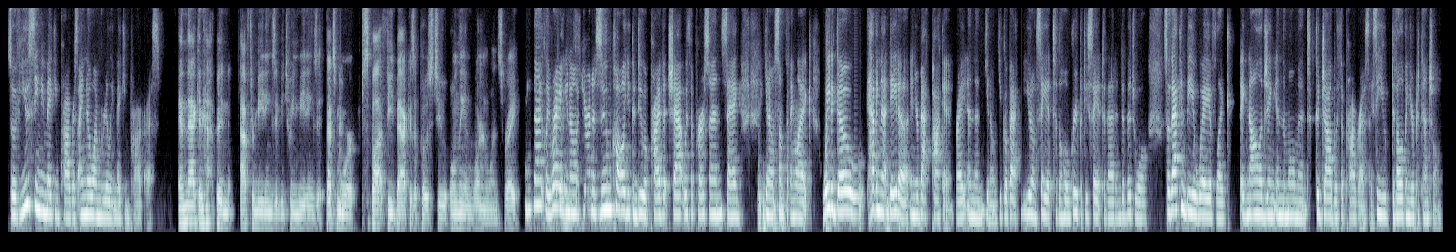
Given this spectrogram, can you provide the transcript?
so if you see me making progress i know i'm really making progress and that can happen after meetings in between meetings. That's more spot feedback as opposed to only in one-on-ones right? Exactly right. You know if you're in a zoom call you can do a private chat with a person saying you know something like way to go having that data in your back pocket right? And then you know you go back you don't say it to the whole group but you say it to that individual. So that can be a way of like acknowledging in the moment good job with the progress. I see you developing your potential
